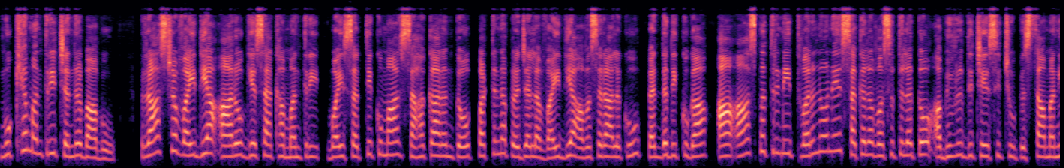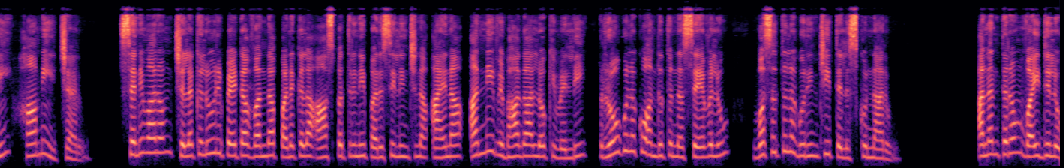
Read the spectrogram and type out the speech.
ముఖ్యమంత్రి చంద్రబాబు రాష్ట్ర వైద్య ఆరోగ్య శాఖ మంత్రి వై సత్యకుమార్ సహకారంతో పట్టణ ప్రజల వైద్య అవసరాలకు పెద్ద దిక్కుగా ఆ ఆసుపత్రిని త్వరలోనే సకల వసతులతో అభివృద్ధి చేసి చూపిస్తామని హామీ ఇచ్చారు. శనివారం చిలకలూరిపేట వంద పడకల ఆస్పత్రిని పరిశీలించిన ఆయన అన్ని విభాగాల్లోకి వెళ్ళి రోగులకు అందుతున్న సేవలు వసతుల గురించి తెలుసుకున్నారు. అనంతరం వైద్యులు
